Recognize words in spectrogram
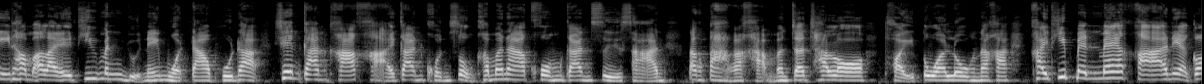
นี้ทำอะไรที่มันอยู่ในหมวดดาวพุธอะเช่นการค้าขายการขนส่งคมนาคมการสื่อสารต่างๆอะค่ะ มันจะชะลอถอยตัวลงนะคะ ใครที่เป็นแม่ค้าเนี่ยก็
